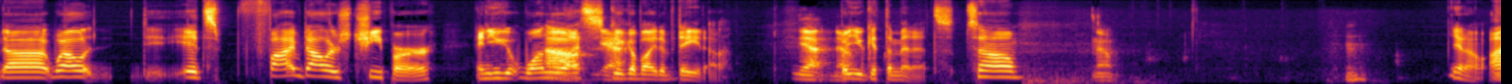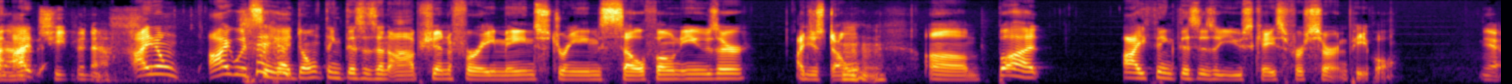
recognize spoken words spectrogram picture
uh, well, it's five dollars cheaper, and you get one Oh, less yeah. gigabyte of data, Yeah, no, but you get the minutes. So no, you know, not I, cheap enough. I don't. I would say I don't think this is an option for a mainstream cell phone user. I just don't. Um, but I think this is a use case for certain people. yeah,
